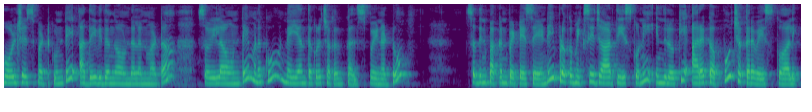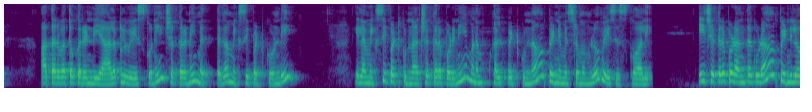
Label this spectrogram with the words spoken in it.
హోల్డ్ చేసి పట్టుకుంటే అదే విధంగా ఉండాలన్నమాట. సో ఇలా ఉంటే మనకు నెయ్యి అంతా కూడా చక్కగా కలిసిపోయినట్టు. సో దీన్ని పక్కన పెట్టేసేయండి. ఇప్పుడు ఒక మిక్సీ జార్ తీసుకొని ఇందులోకి అరకప్పు చక్కెర వేసుకోవాలి. ఆ తర్వాత ఒక రెండు యాలకులు వేసుకొని చక్కెరని మెత్తగా మిక్సీ పట్టుకోండి. ఇలా మిక్సీ పట్టుకున్న చక్కెర పొడిని మనం కలిపి పెట్టుకున్న పిండి మిశ్రమంలో వేసేసుకోవాలి. ఈ చక్కెర పొడి అంతా కూడా పిండిలో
